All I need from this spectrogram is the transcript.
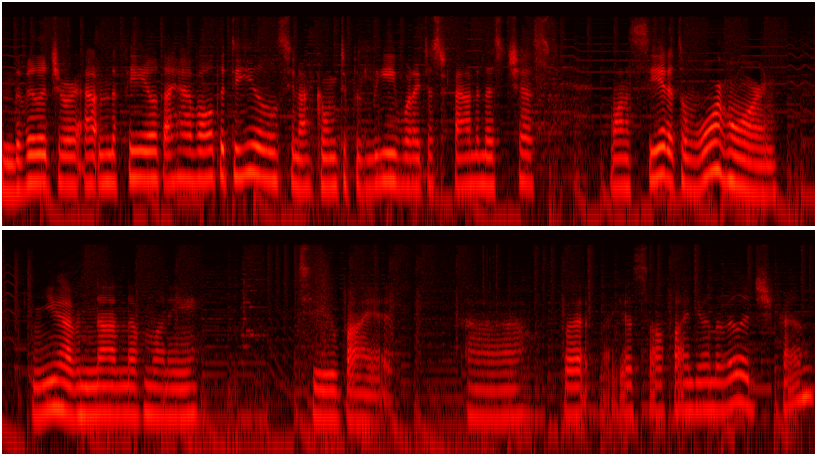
In the village or out in the field, I have all the deals. You're not going to believe what I just found in this chest. Want to see it? It's a war horn. And you have not enough money to buy it. Uh, but I guess I'll find you in the village, friend.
